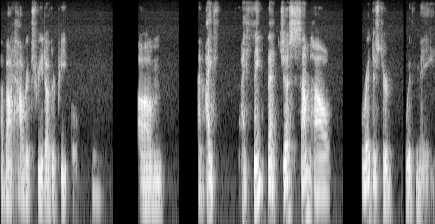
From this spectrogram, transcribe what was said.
about how to treat other people. Mm-hmm. Um, and I I think that just somehow registered with me.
